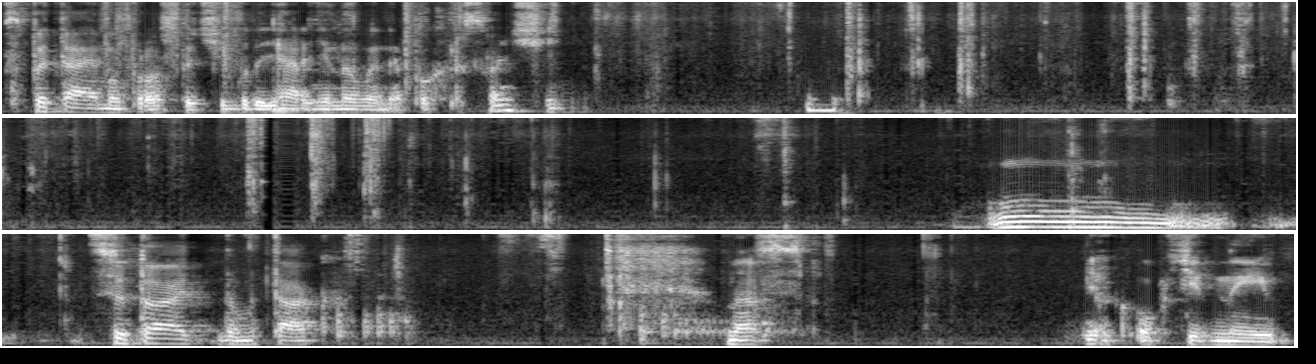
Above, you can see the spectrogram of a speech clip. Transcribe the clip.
спитаємо просто, чи будуть гарні новини по Херсонщині. Ситуація так. У нас як обхідний,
